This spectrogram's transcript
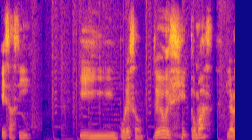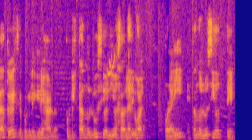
es así. Y por eso, yo digo que si Tomás le habla a tu ex es porque le querés hablar. Porque estando lúcido le ibas a hablar igual. Por ahí, estando lúcido, te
